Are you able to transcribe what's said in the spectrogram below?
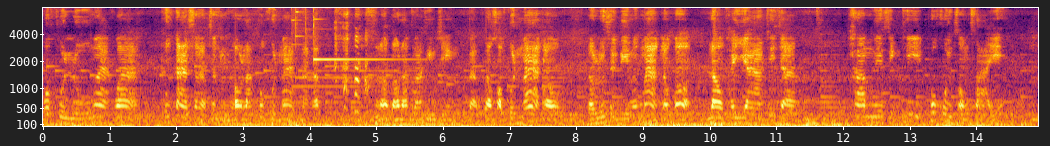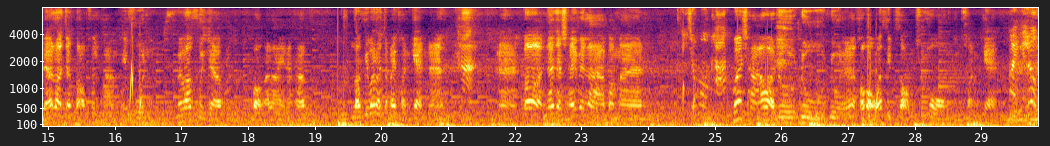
พวกคุณรู้มากว่าทุกการสนับสนุนเรารักพวกคุณมากนะครับ เราเรารักมากจริง ๆ แบบเราขอบคุณมากเราเรารู้สึกดีมากๆ แล้วก็เราพยายามที่จะทำในสิ่งที่พวกคุณสงสัย แล้วเราจะตอบคำถามให้คุณ ไม่ว่าคุณจะบอกอะไรนะครับ เราคิดว่าเราจะไปขอนแก่นนะค่ะอ่าก็น่าจะใช้เวลาประมาณกี่ชั่วโมงคะเมื่อเช้าอะดูดูดูนะเขาบอกว่า 12 ชั่วโมงถึงขอนแก่นไหวไหมลูก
